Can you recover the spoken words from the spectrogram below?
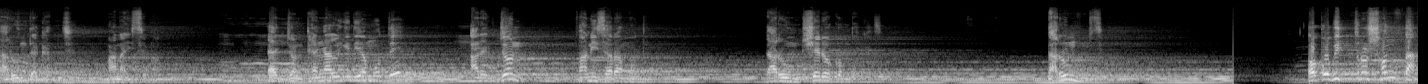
দারুণ দেখাচ্ছে, মানাইছে না। একজন ঠেঙ্গালগি দিয়া মতে, আরেকজন ছাড়া মতে। দারুণ, সেরকম দেখাচ্ছে। দারুণ হয়েছে। অপবিত্র সন্তান,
